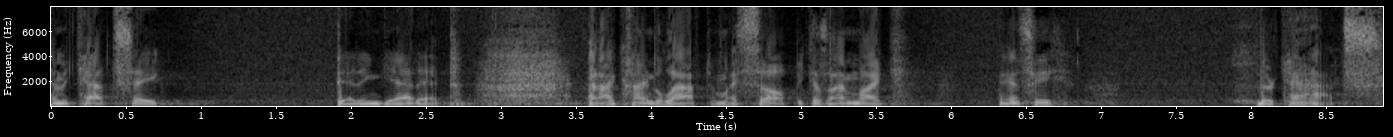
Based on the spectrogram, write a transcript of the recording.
And the cats say, didn't get it. And I kind of laughed to myself because I'm like, Nancy, they're cats.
